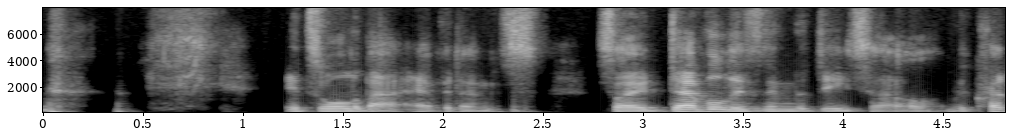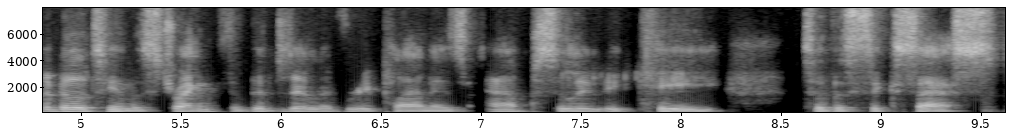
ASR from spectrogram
it's all about evidence. So devil is in the detail. The credibility and the strength of the delivery plan is absolutely key to the success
